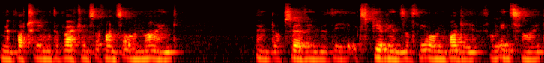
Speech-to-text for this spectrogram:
and watching the workings of one's own mind and observing the experience of the own body from inside.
